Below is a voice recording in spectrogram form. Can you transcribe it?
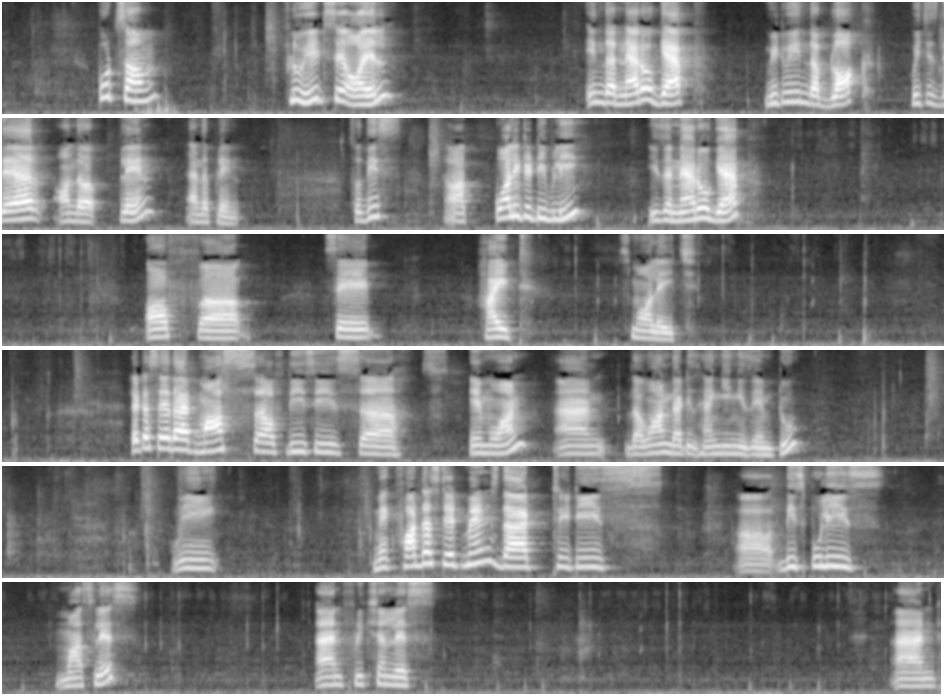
put some fluid say oil in the narrow gap between the block which is there on the plane and the plane. So, this uh, qualitatively is a narrow gap of uh, say height small h. Let us say that mass of this is uh, m1 and the one that is hanging is m2. We make further statements that it is uh, this pulley is massless and frictionless and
